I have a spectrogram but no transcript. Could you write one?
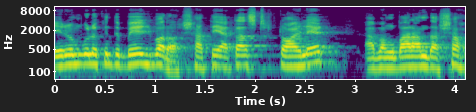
এই রুমগুলো কিন্তু বেশ বড়, সাথে অ্যাটাচড টয়লেট এবং বারান্দা সহ।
